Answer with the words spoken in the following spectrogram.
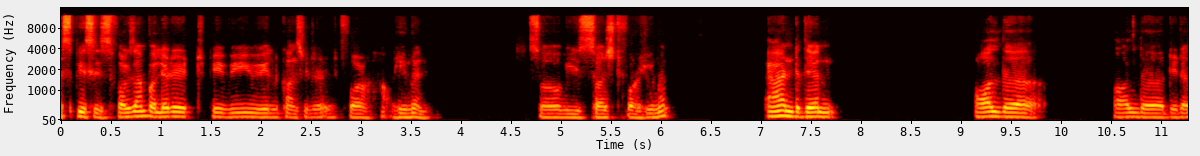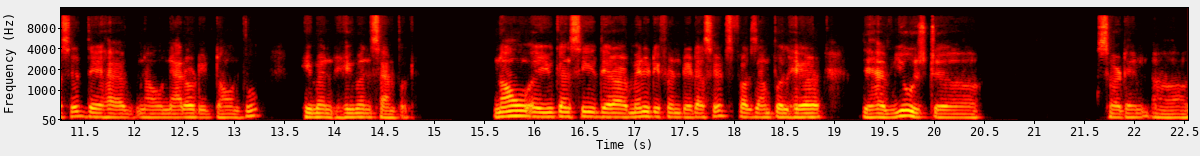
species. For example, let it be, we will consider it for human. So we searched for human and then all the all the data set they have now narrowed it down to human human sample. Now uh, you can see there are many different data sets. For example, here they have used uh, certain uh,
